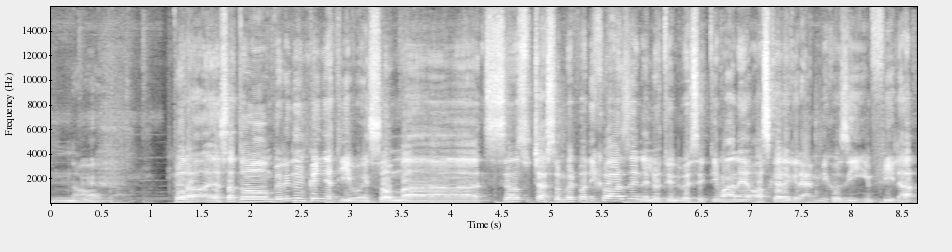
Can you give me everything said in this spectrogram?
No. Però è stato un periodo impegnativo, insomma, sono successe un bel po' di cose nelle ultime due settimane, Oscar e Grammy, così in fila.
